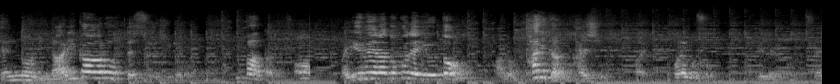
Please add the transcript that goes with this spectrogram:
天皇になり変わろうってする事件がいっぱいあったんです、まあ、有名なとこで言うとあの大化の改新これもそう有名なとこですね。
